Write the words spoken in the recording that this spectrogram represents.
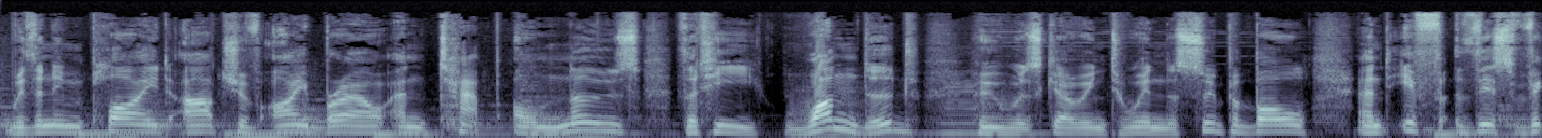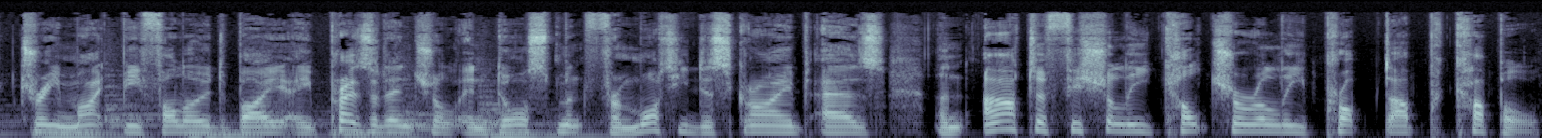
with an implied arch of eyebrow and tap on nose that he wondered who was going to win the Super Bowl and if this victory might be followed by a presidential endorsement from what he described as an artificially culturally propped up couple.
